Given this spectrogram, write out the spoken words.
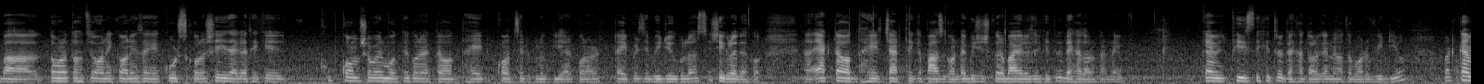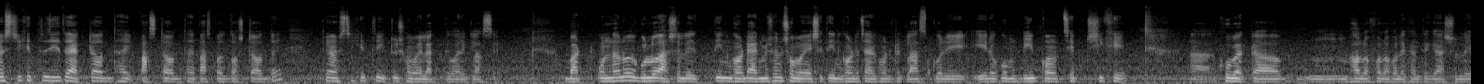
বা তোমরা তো হচ্ছে অনেকে অনেক জায়গায় কোর্স করো, সেই জায়গা থেকে খুব কম সময়ের মধ্যে কোনো একটা অধ্যায়ের কনসেপ্টগুলো ক্লিয়ার করার টাইপের যে ভিডিওগুলো আছে, সেগুলো দেখো। একটা অধ্যায়ের চার থেকে পাঁচ ঘণ্টা বিশেষ করে বায়োলজির ক্ষেত্রে দেখা দরকার নেই। ফিজিক্সের ক্ষেত্রে দেখা দরকার নেই, অত বড় ভিডিও বাট কেমিস্ট্রির ক্ষেত্রে যেহেতু একটা অধ্যায়, পাঁচটা অধ্যায়, পাঁচ পাঁচ দশটা অধ্যায় কেমিস্ট্রির ক্ষেত্রে একটু সময় লাগতে পারে ক্লাসে বাট অন্যান্যগুলো আসলে তিন ঘণ্টা অ্যাডমিশন সময় এসে তিন ঘণ্টা, চার ঘণ্টা ক্লাস করে এরকম ডিপ কনসেপ্ট শিখে খুব একটা ভালো ফলাফল এখান থেকে আসলে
